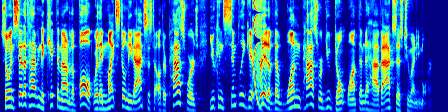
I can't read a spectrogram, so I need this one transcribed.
So instead of having to kick them out of the vault where they might still need access to other passwords, you can simply get rid of the one password you don't want them to have access to anymore.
